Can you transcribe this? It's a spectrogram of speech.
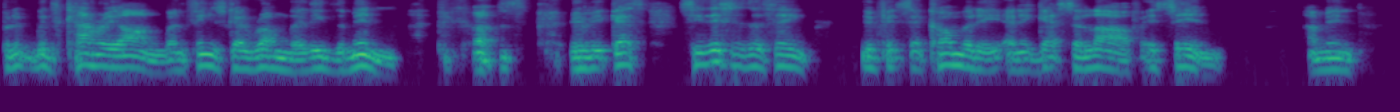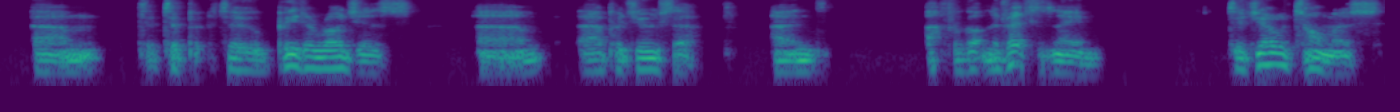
but with carry on, when things go wrong, they leave them in because if it gets, see, this is the thing. If it's a comedy and it gets a laugh, it's in. I mean, um, to, to, to Peter Rogers, um, our producer, and I've forgotten the director's name, to Gerald Thomas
